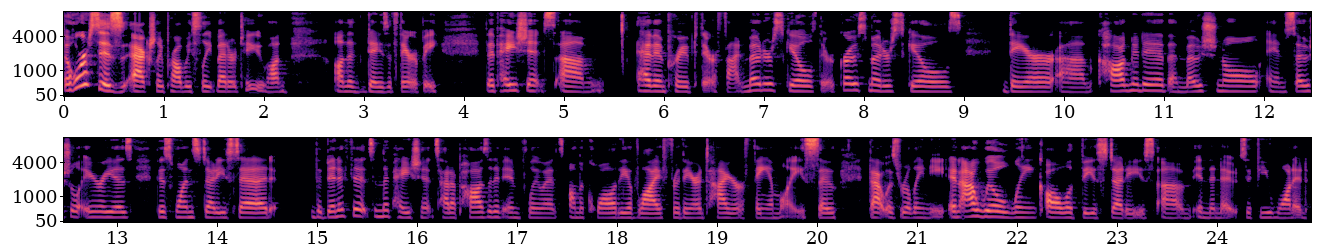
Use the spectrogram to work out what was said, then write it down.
the horses actually probably sleep better too on, on the days of therapy. The patients um, have improved their fine motor skills, their gross motor skills, their um, cognitive, emotional, and social areas. This one study said the benefits in the patients had a positive influence on the quality of life for their entire family. So that was really neat. And I will link all of these studies um, in the notes if you wanted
